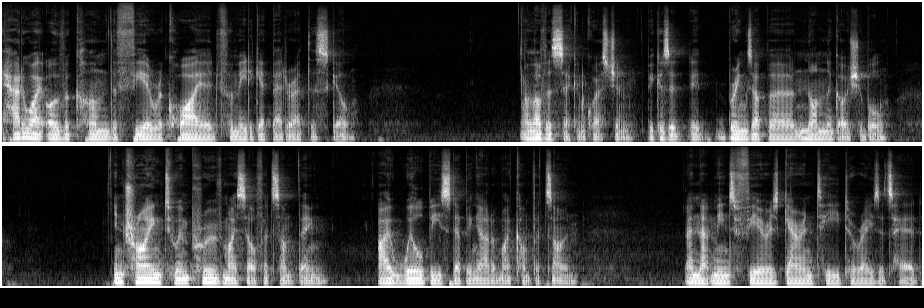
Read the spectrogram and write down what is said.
how do I overcome the fear required for me to get better at this skill? I love the second question because it, it brings up a non negotiable. In trying to improve myself at something, I will be stepping out of my comfort zone and that means fear is guaranteed to raise its head.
